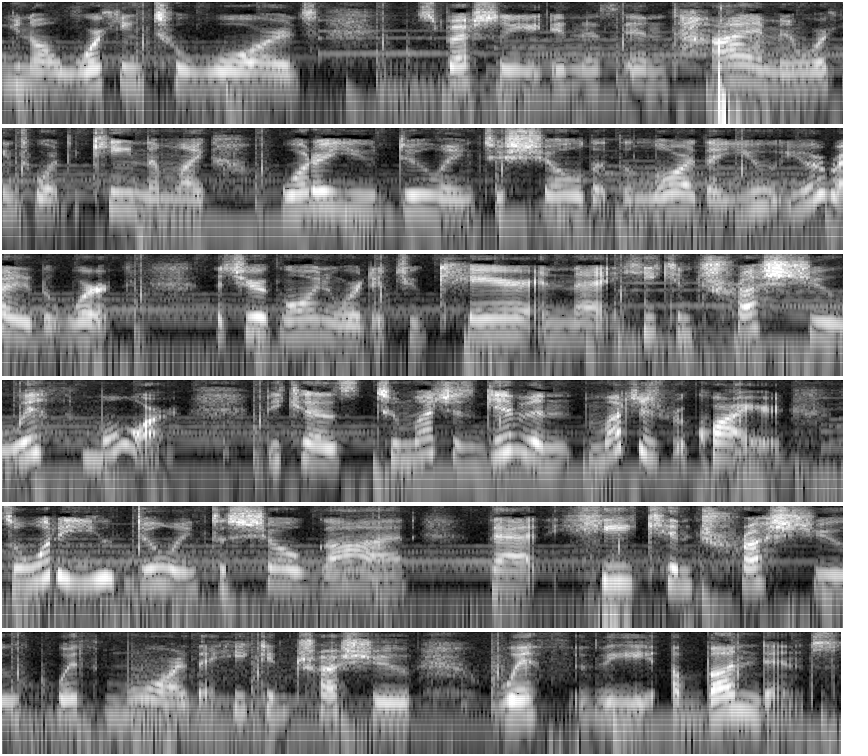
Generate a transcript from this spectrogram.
you know working towards especially in this in time and working toward the kingdom like what are you doing to show that the lord that you you're ready to work that you're going to work that you care and that he can trust you with more? Because too much is given much is required. So what are you doing to show god that he can trust you with more that he can trust you with the abundance?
